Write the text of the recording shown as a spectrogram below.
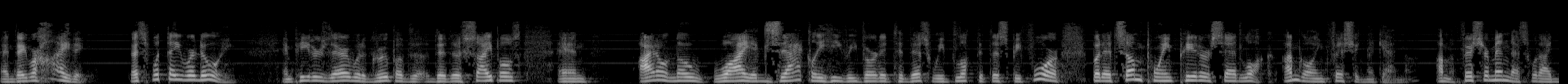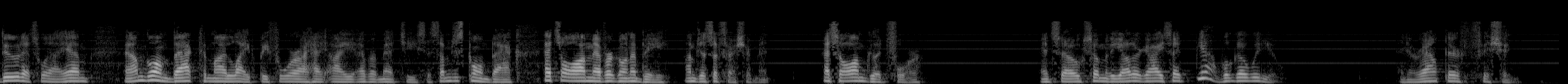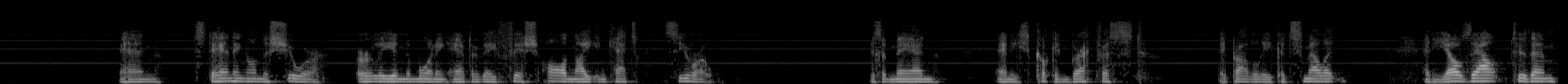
And they were hiding. That's what they were doing. And Peter's there with a group of the, the disciples, and I don't know why exactly he reverted to this. We've looked at this before, but at some point, Peter said, Look, I'm going fishing again. I'm a fisherman. That's what I do. That's what I am. And I'm going back to my life before I, I ever met Jesus. I'm just going back. That's all I'm ever going to be. I'm just a fisherman. That's all I'm good for. And so some of the other guys said, Yeah, we'll go with you. And they're out there fishing and standing on the shore early in the morning after they fish all night and catch zero. Is a man and he's cooking breakfast. They probably could smell it. And he yells out to them,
